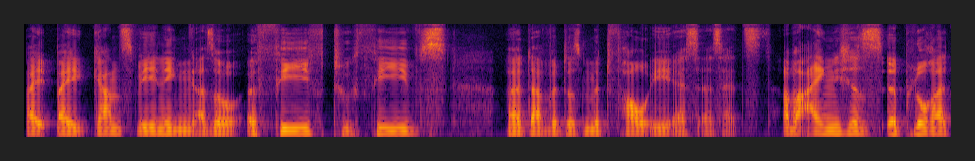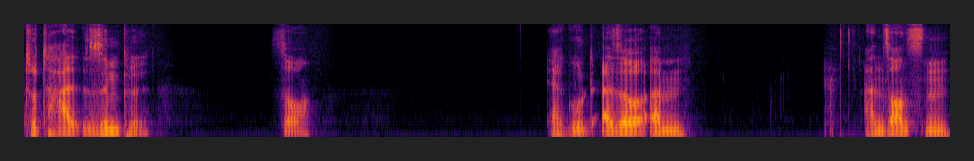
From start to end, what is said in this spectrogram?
bei, bei ganz wenigen, also a thief to thieves, äh, da wird es mit VES ersetzt. Aber eigentlich ist äh, Plural total simpel. So. Ja gut, also ähm, ansonsten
